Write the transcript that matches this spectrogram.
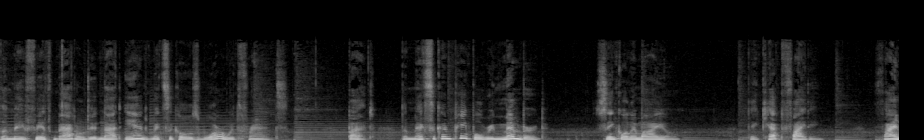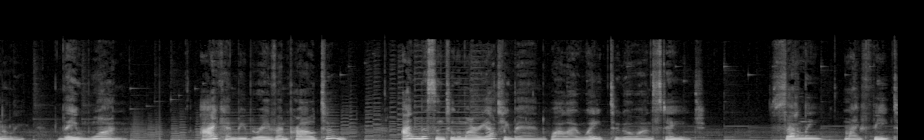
The May 5th battle did not end Mexico's war with France, but the Mexican people remembered Cinco de Mayo. They kept fighting. Finally, they won. I can be brave and proud too. I listen to the mariachi band while I wait to go on stage. Suddenly, my feet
